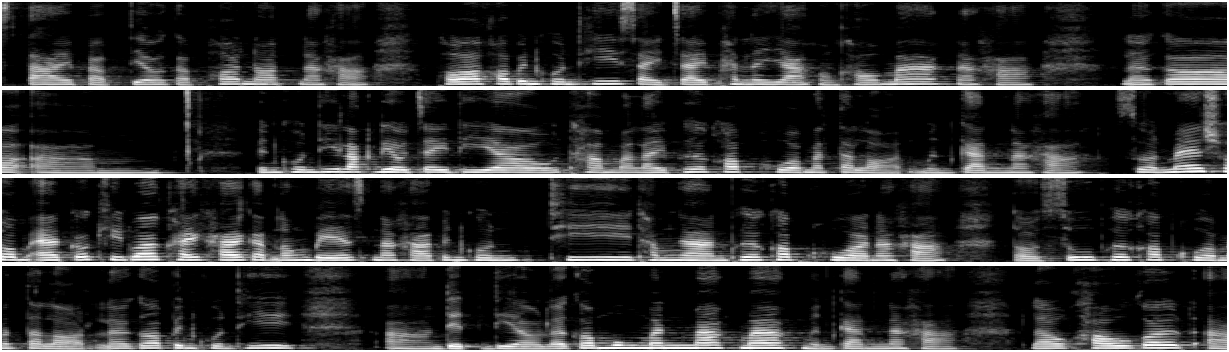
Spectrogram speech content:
สไตล์แบบเดียวกับพ่อน็อตนะคะ เพราะว่าเขาเป็นคนที่ใส่ใจภรรยาของเขามากนะคะแล้วก็เป็นคนที่รักเดียวใจเดียวทำอะไรเพื่อครอบครัวมาตลอดเหมือนกันนะคะ ส่วนแม่ชมแอดก็คิดว่าคล้ายๆ กับน้องเบสนะคะ เป็นคนที่ทำงานเพื่อครอบครัวนะคะ ต่อสู้เพื่อครอบครัวมาตลอด แล้วก็เป็นคนที่เด็ดเดียว แล้วก็มุ่งมั่นมากๆเหมือนกันนะคะ แล้วเขาก็อ่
